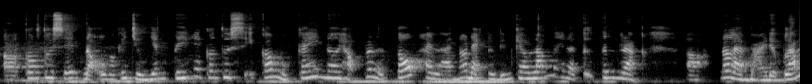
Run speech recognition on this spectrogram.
"Ờ, con tôi sẽ đậu vào cái trường danh tiếng" hay "Con tôi sẽ có một cái nơi học rất là tốt" hay là "Nó đạt được điểm cao lắm" hay là tự tin rằng, uh, "Nó làm bài được lắm."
